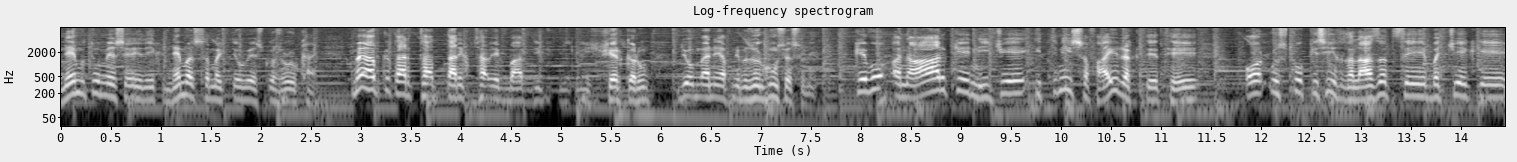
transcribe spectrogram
नेमतों में से एक नेमत समझते हुए इसको ज़रूर खाएँ। मैं आपके तारीख साहब एक बात शेयर करूँ, जो मैंने अपने बुज़ुर्गों से सुनी, कि वो अनार के नीचे इतनी सफ़ाई रखते थे और उसको किसी गलाजत से, बच्चे के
